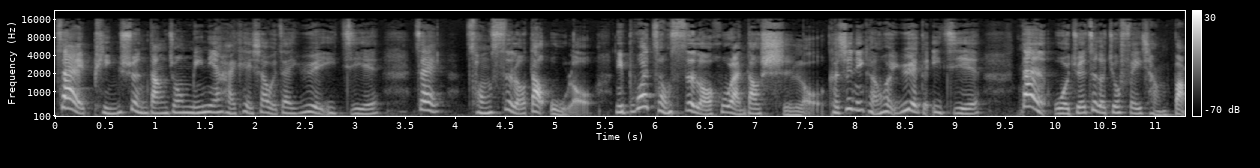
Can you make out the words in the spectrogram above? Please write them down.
在平顺当中，明年还可以稍微再跃一阶，再从四楼到五楼，你不会从四楼忽然到十楼，可是你可能会跃个一阶，但我觉得这个就非常棒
